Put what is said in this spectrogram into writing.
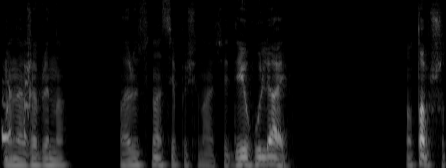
У мене вже, блін, галюцинації починаються. Іди гуляй. Ну там що то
